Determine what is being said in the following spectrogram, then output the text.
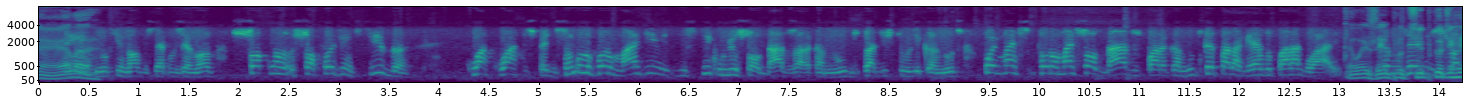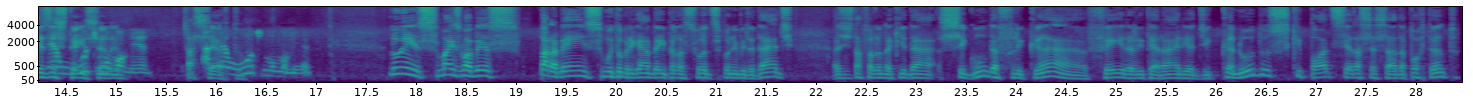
é, ela... no final do século XIX, só, com, só foi vencida com a quarta expedição, quando foram mais de, de 5 mil soldados para Canudos, para destruir Canudos. Foi mais, foram mais soldados para Canudos que para a Guerra do Paraguai. É um exemplo típico de resistência, até o último né? Momento, tá certo. Até o último momento. Luiz, mais uma vez, parabéns, muito obrigado aí pela sua disponibilidade. A gente está falando aqui da segunda Flicã, Feira Literária de Canudos, que pode ser acessada, portanto,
